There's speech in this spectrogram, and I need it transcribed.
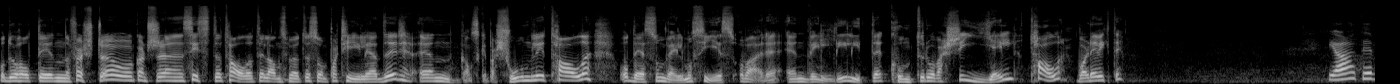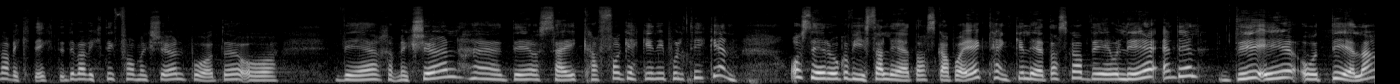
og du holdt din første og kanskje siste tale til landsmøtet som partileder, en ganske personlig tale, og det som vel må sies å være en veldig lite kontroversiell tale. Var det viktig? Ja, det var viktig. Det var viktig for meg sjøl både å være meg sjøl, eh, det å si hvorfor gikk inn i politikken. Og så er det òg å vise lederskap. Og jeg tenker lederskap det er å le en del. Det er å dele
